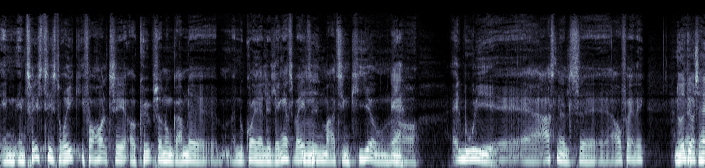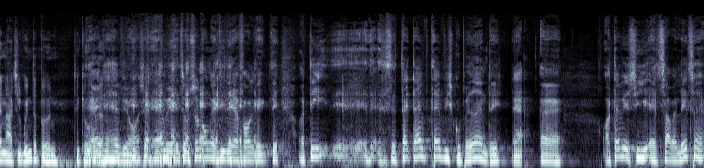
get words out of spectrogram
en, en trist historik i forhold til at købe sådan nogle gamle... Øh, nu går jeg lidt længere tilbage i mm. tiden, Martin Kierun ja. og alt muligt er Arsenals affald, ikke? Noget vi også have Nigel Winterburn. Det gjorde ja, det, det havde vi også. Ja, men det var sådan nogle af de der folk. Ikke? Det, og det, øh, altså, der, der, der er vi sgu bedre end det. Ja. Uh, og der vil jeg sige, at Zavaleta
